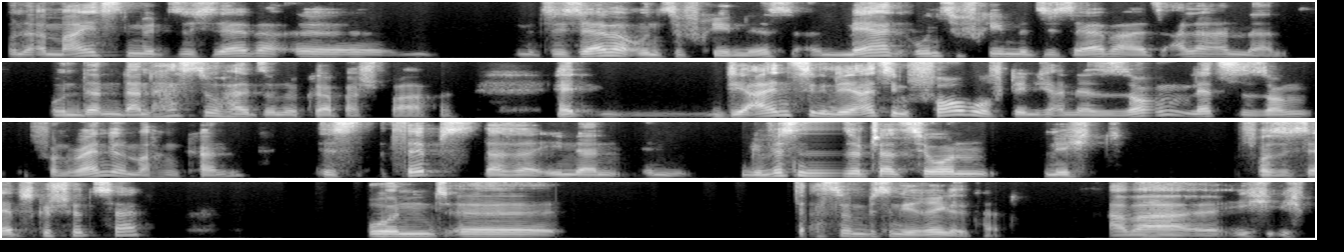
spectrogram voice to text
und am meisten mit sich selber, äh, mit sich selber unzufrieden ist, mehr unzufrieden mit sich selber als alle anderen. Und dann, dann hast du halt so eine Körpersprache. Die einzige, den einzigen Vorwurf, den ich an der Saison, letzte Saison von Randall machen kann, ist Thibs, dass er ihn dann in gewissen Situationen nicht vor sich selbst geschützt hat und äh, das so ein bisschen geregelt hat. Aber äh, ich, ich,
